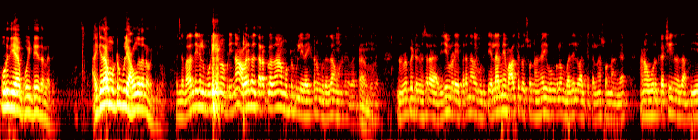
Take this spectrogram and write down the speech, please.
உறுதியாக போயிட்டே தானே இருக்குது அதுக்கு தான் முற்றுப்புள்ளி அவங்க தானே வைக்கணும். இந்த வதந்திகள் முடியணும் அப்படின்னா அவர்கள் தரப்புல தான் முற்றுப்புள்ளி வைக்கணுங்கிறது தான் அவங்களுடைய இன்னொரு போயிட்டு இருக்கு சார் விஜயனுடைய பிறந்தநாள் குறித்து எல்லாருமே வாழ்த்துக்கள் சொன்னாங்க இவங்களும் பதில் வாழ்த்துக்கள்லாம் சொன்னாங்க. ஆனால் ஒரு கட்சியினர் அப்படியே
